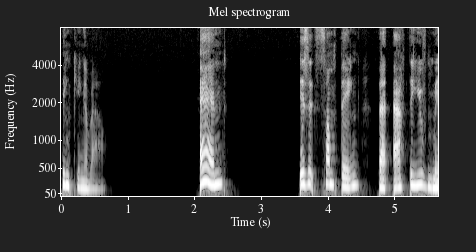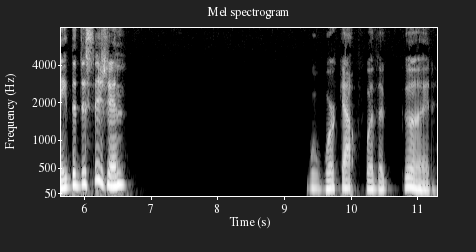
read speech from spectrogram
thinking about? And is it something that after you've made the decision will work out for the good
